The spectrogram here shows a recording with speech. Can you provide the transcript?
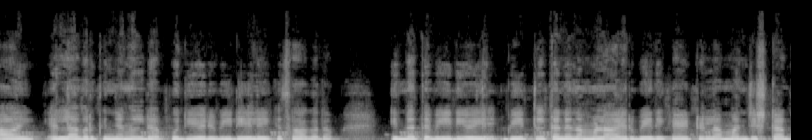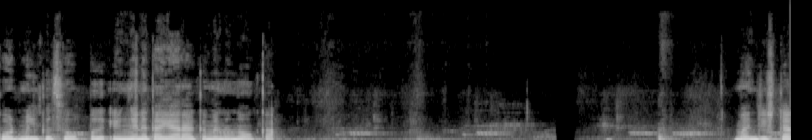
ഹായ് എല്ലാവർക്കും ഞങ്ങളുടെ പുതിയൊരു വീഡിയോയിലേക്ക് സ്വാഗതം. ഇന്നത്തെ വീഡിയോയിൽ വീട്ടിൽ തന്നെ നമ്മൾ ആയുർവേദിക് ആയിട്ടുള്ള മഞ്ചിഷ്ട ഗോഡ് മിൽക്ക് സോപ്പ് എങ്ങനെ തയ്യാറാക്കാമെന്ന് നോക്കാം. മഞ്ചിഷ്ട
